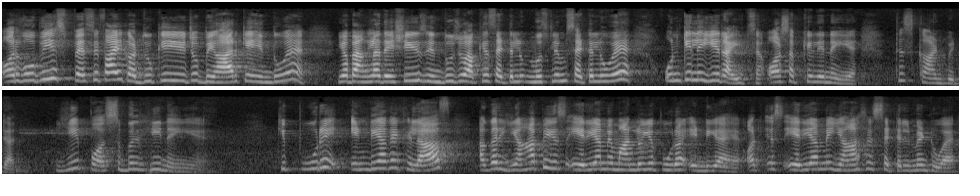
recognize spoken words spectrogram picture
और वो भी स्पेसिफाई कर दूँ कि ये जो बिहार के हिंदू हैं, या बांग्लादेशी हिंदू जो आके सेटल मुस्लिम सेटल हुए उनके लिए ये राइट्स हैं, और सबके लिए नहीं है. दिस कांट बी डन ये पॉसिबल ही नहीं है. कि पूरे इंडिया के खिलाफ अगर यहाँ पे इस एरिया में मान लो ये पूरा इंडिया है और इस एरिया में यहाँ से सेटलमेंट हुआ है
